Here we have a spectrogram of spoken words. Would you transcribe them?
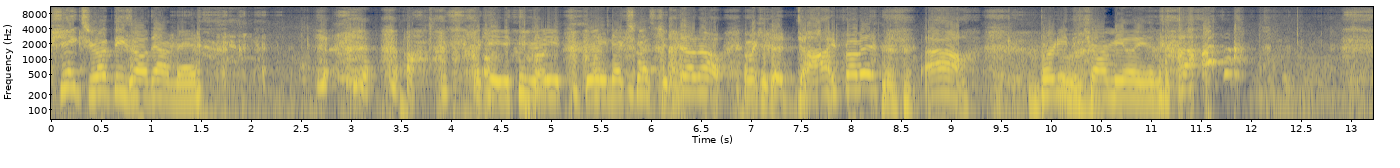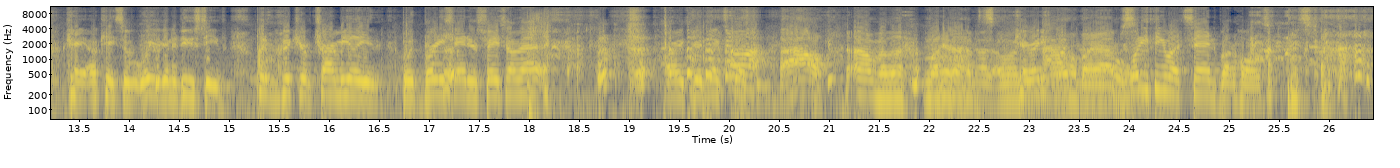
Shakes wrote these all down, man. okay, oh, you ready? You ready? Next question. I don't know. Am I gonna die from it? Ow! Bernie the Charmeleon. okay, okay, so what you're gonna do, Steve? Put up a picture of Charmeleon with Bernie Sanders' face on that. Alright, good, next question. Ow! Ow! My my abs. Okay, ready? Ow, my abs. what do you think about sand buttholes?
